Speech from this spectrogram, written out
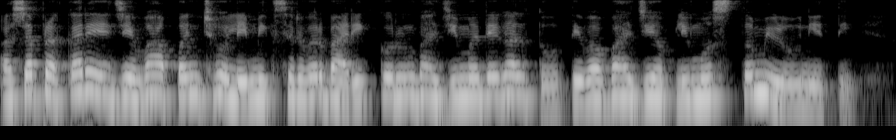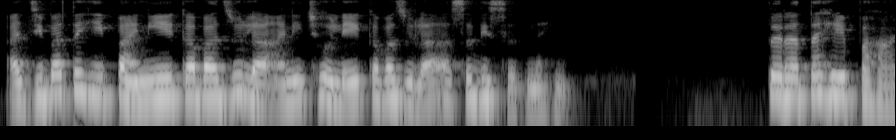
अशा प्रकारे जेव्हा आपण छोले मिक्सरवर बारीक करून भाजीमध्ये घालतो तेव्हा भाजी आपली मस्त मिळून येते. अजिबातही पाणी एका बाजूला आणि छोले एका बाजूला असं दिसत नाही. तर आता हे पहा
